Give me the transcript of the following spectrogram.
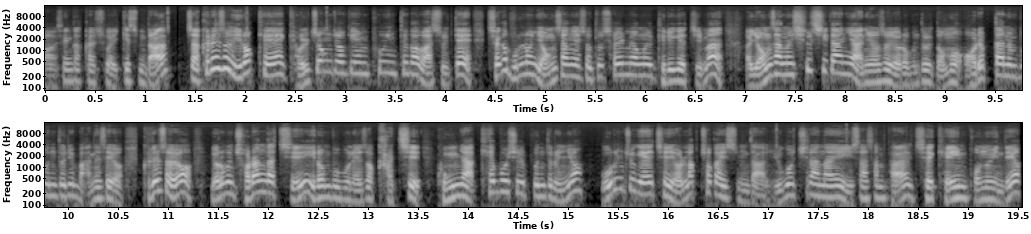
아, 생각할 수가 있겠습니다. 자, 그래서 이렇게 결정적인 포인트가 왔을 때 제가 물론 영상에서도 설명을 드리겠지만 아, 영상은 실시간이 아니어서 여러분들 너무 어렵다는 분들이 많으세요. 그래서요, 여러분 저랑 같이 이런 부분에서 같이 공략해 보실 분들은요, 오른쪽에 제 연락처가 있습니다. 6571-2438 제 개인 번호인데요.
